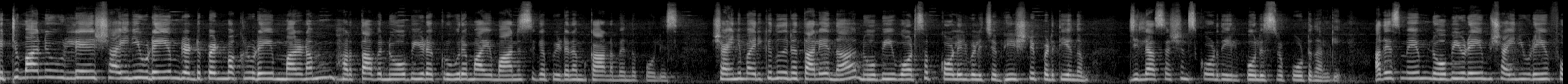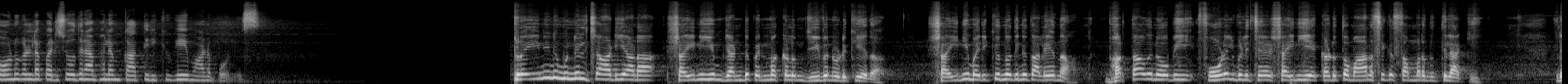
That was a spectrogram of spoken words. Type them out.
ഏറ്റുമാനൂരിലെ ഷൈനിയുടെയും രണ്ട് പെൺമക്കളുടെയും മരണം ഭർത്താവ് നോബിയുടെ ക്രൂരമായ മാനസിക പീഡനം കാരണമെന്ന് പോലീസ്. ഷൈനി മരിക്കുന്നതിന് തലേന്ന് നോബി വാട്സപ്പ് കോളിൽ വിളിച്ച് ഭീഷണിപ്പെടുത്തിയെന്നും ജില്ലാ സെഷൻസ് കോടതിയിൽ പോലീസ് റിപ്പോർട്ട് നൽകി. അതേസമയം നോബിയുടെയും ഷൈനിയുടെയും ഫോണുകളുടെ പരിശോധനാ ഫലം കാത്തിരിക്കുകയുമാണ് പോലീസ്. ട്രെയിനിന് മുന്നിൽ ചാടിയാണ് ഷൈനിയും രണ്ട് പെൺമക്കളും ജീവനൊടുക്കിയത്. ഷൈനി മരിക്കുന്നതിന് തലേന്ന് ഭർത്താവ് നോബി ഫോണിൽ വിളിച്ച് ഷൈനിയെ കടുത്ത മാനസിക സമ്മർദ്ദത്തിലാക്കി.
